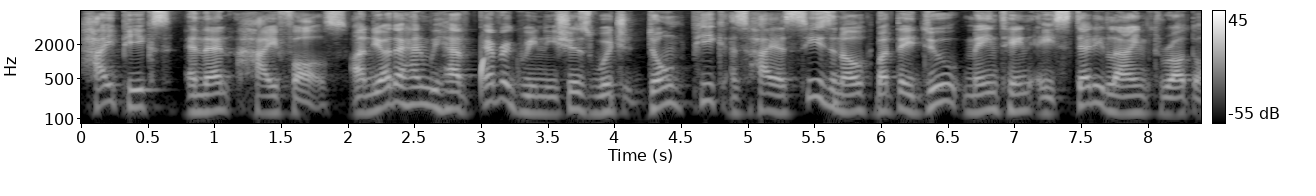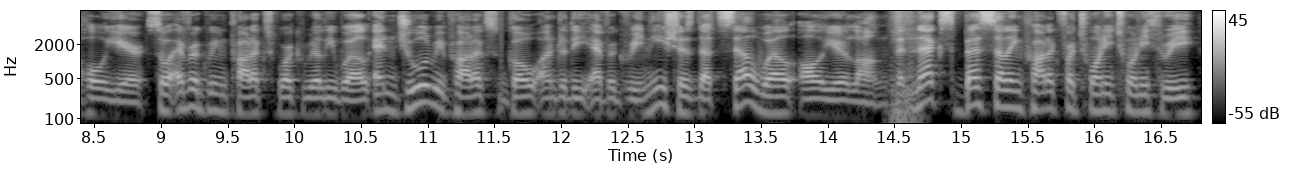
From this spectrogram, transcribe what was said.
high peaks and then high falls. On the other hand, we have evergreen niches which don't peak as high as seasonal, but they do maintain a steady line throughout the whole year. So evergreen products work really well and jewelry products go under the evergreen niches that sell well all year long. The next best-selling product for 2023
